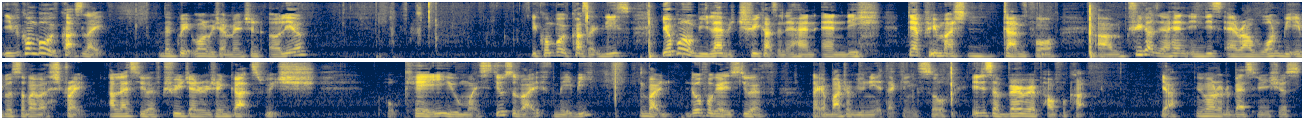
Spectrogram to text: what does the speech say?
if you combo with cards like the Great One which I mentioned earlier, you combo with cards like these, your opponent will be left with 3 cards in their hand and they, they're pretty much done for. Um, 3 cards in your hand in this era won't be able to survive a strike unless you have 3 generation guards which okay, you might still survive, maybe. But don't forget you still have like a bunch of unit attacking. So it is a very, very powerful card. Yeah, it's one of the best finishers.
